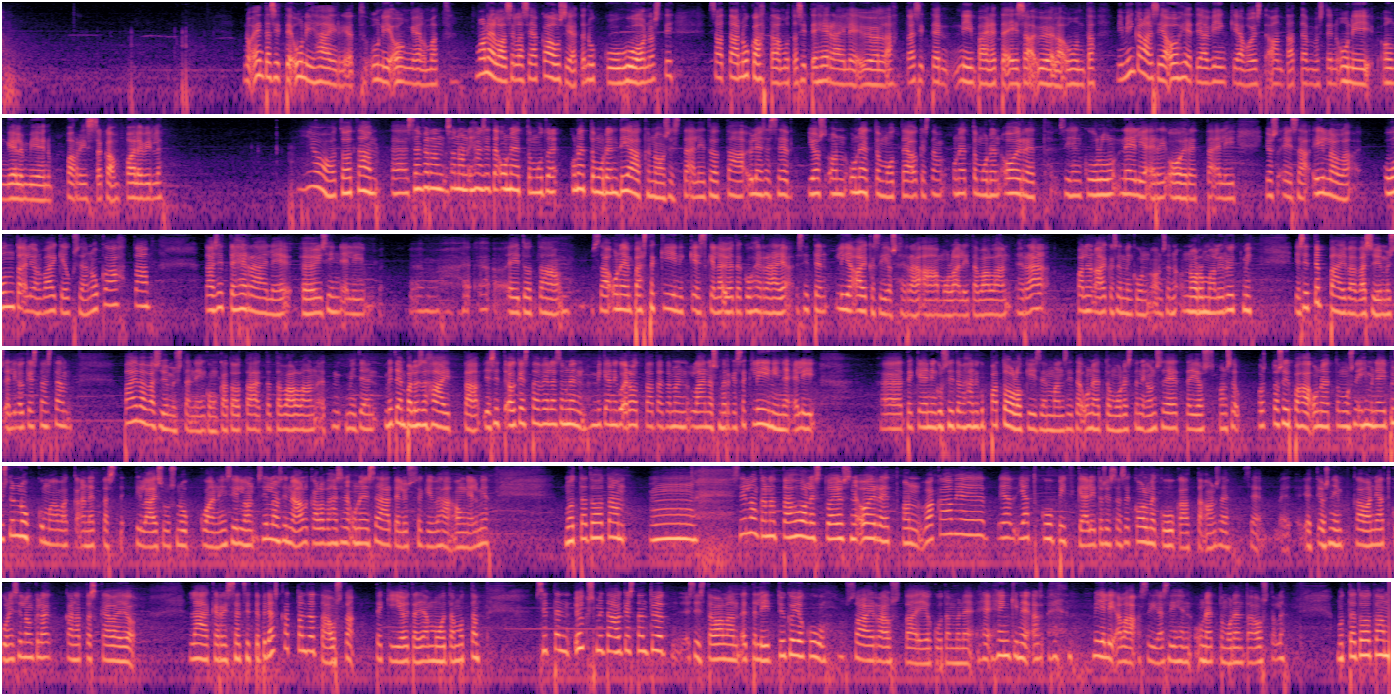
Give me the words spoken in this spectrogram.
No entä sitten unihäiriöt, uniongelmat? Monella on sellaisia kausia, että nukkuu huonosti. Saattaa nukahtaa, mutta sitten heräilee yöllä. Tai sitten niin päin, että ei saa yöllä unta. Niin minkälaisia ohjeita ja vinkkejä voisitte antaa tämmöisten uniongelmien parissa kamppaileville? Joo, tota, sen verran sanon ihan sitä unettomuuden, unettomuuden diagnoosista. Eli tota, yleensä se, jos on unettomuutta ja oikeastaan unettomuuden oireet, siihen kuuluu neljä eri oiretta. Eli jos ei saa illalla unta, eli on vaikeuksia nukahtaa, tai sitten heräilee öisin, eli ei tota, saa unen päästä kiinni keskellä yötä, kun herää, ja sitten liian aikaisin, jos herää aamulla, eli tavallaan herää paljon aikaisemmin kuin on se normaali rytmi. Ja sitten päiväväsymys, eli oikeastaan sitä päiväväsymystä niin kun katsotaan, että tavallaan, että miten, miten paljon se haittaa. Ja sitten oikeastaan vielä semmoinen, mikä niin erottaa tai tämmöinen lainausmerkissä kliininen, eli tekee niin kuin siitä vähän niin kuin patologisemman siitä unettomuudesta, niin on se, että jos on se tosi paha unettomuus, niin ihminen ei pysty nukkumaan, vaikka annettaisiin tilaisuus nukkua, niin silloin, silloin siinä alkaa olla vähän siinä unen säätelyssäkin vähän ongelmia. Mutta tuota, mm, silloin kannattaa huolestua, jos ne oireet on vakavia ja, ja jatkuu pitkään, eli tosissaan se kolme kuukautta on se, se, että jos niin kauan jatkuu, niin silloin kyllä kannattaisi käydä jo lääkärissä, että sitten pitäisi katsoa niitä taustatekijöitä ja muita, mutta sitten yksi, mitä oikeastaan työ, siis tavallaan, että liittyykö joku sairaus tai joku tämmöinen henkinen mieliala-asia siihen unettomuuden taustalle. Mutta tuota,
